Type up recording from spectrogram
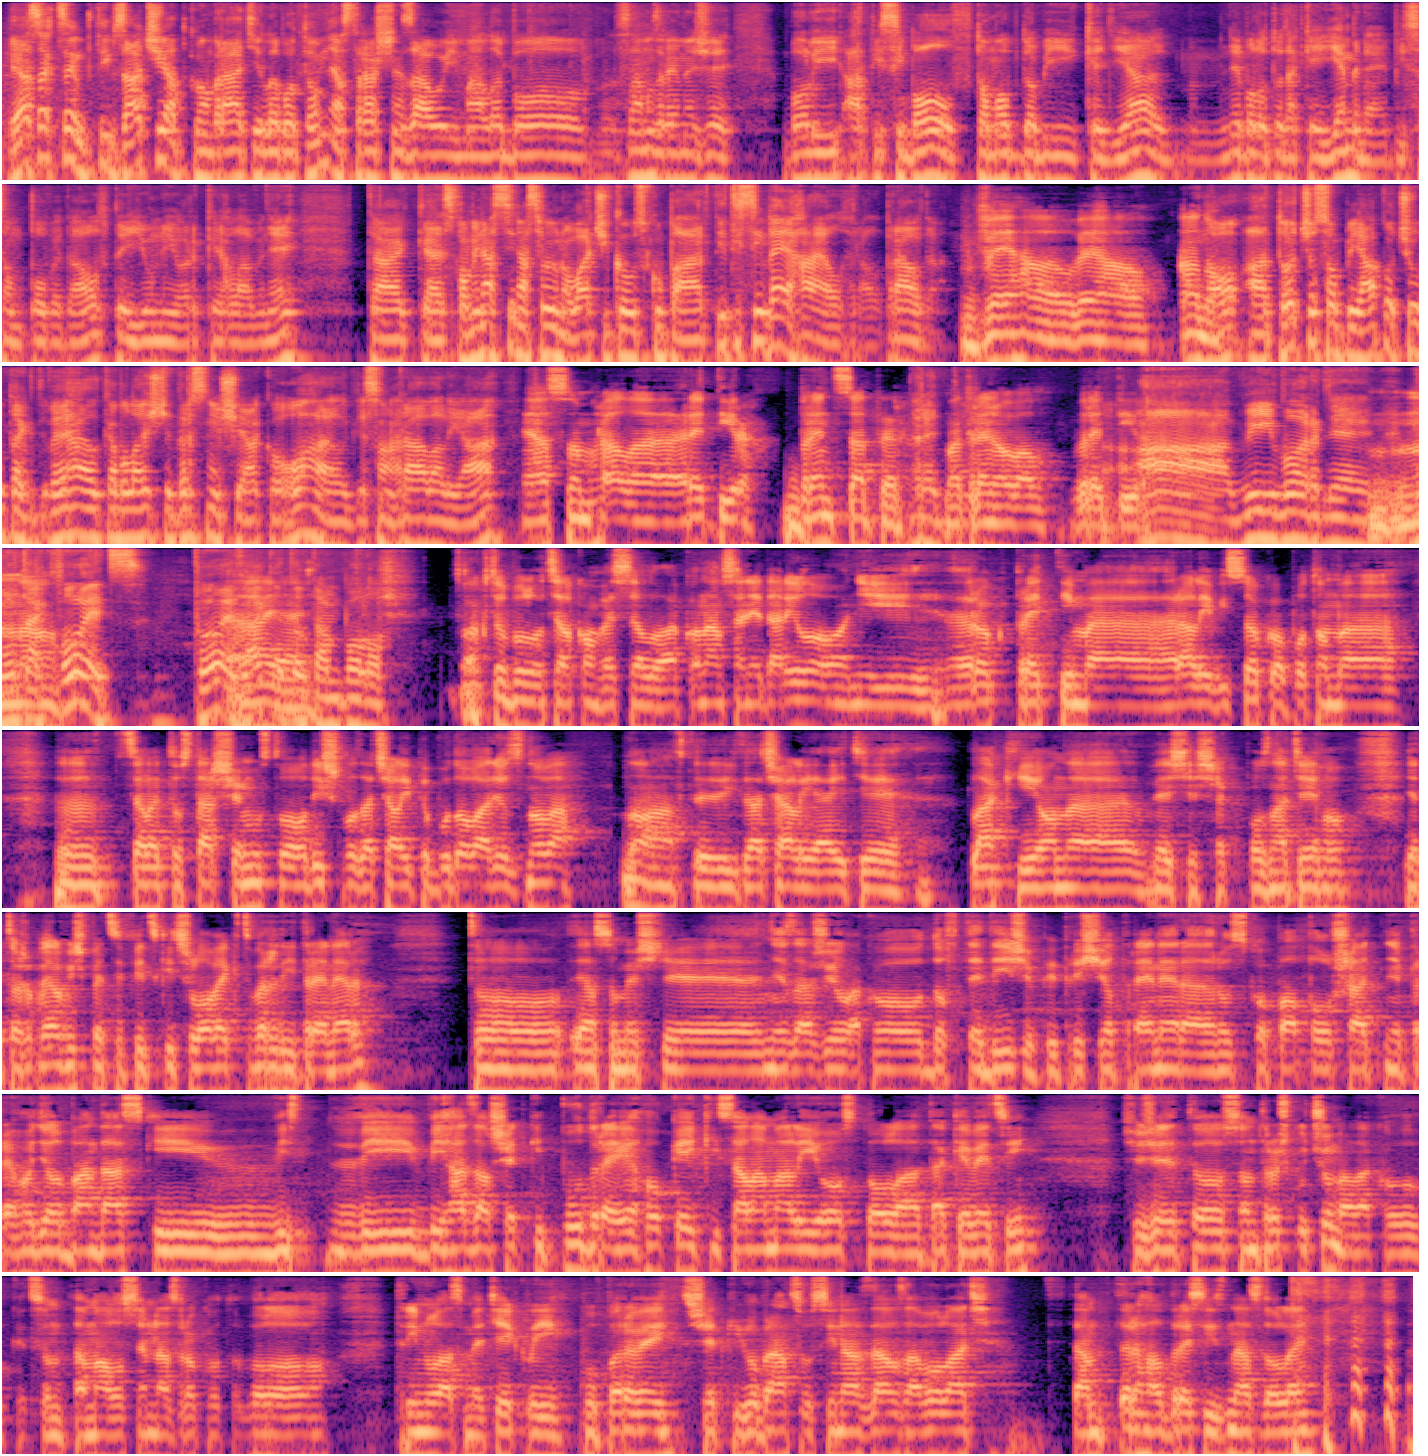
Ja sa chcem k tým začiatkom vrátiť, lebo to mňa strašne zaujíma, lebo samozrejme, že boli, a ty si bol v tom období, keď ja, nebolo to také jemné, by som povedal, v tej juniorke hlavne, tak eh, spomínaš si na svoju nováčikovskú párty, ty si VHL hral, pravda? VHL, VHL, áno. No a to, čo som ja počul, tak VHL bola ešte drsnejšia ako OHL, kde som hrával ja. Ja som hral eh, Deer. Brent Sutter Red ma trénoval v Deer. Á, výborne. No, No. tak povedz, povedz, Aj, ako to aj. tam bolo. Tak to bolo celkom veselo, ako nám sa nedarilo, oni rok predtým eh, hrali vysoko, potom eh, eh, celé to staršie mužstvo odišlo, začali to budovať od znova. No a vtedy začali aj tie tlaky, on, eh, vieš, však poznáte ho, je to veľmi špecifický človek, tvrdý tréner, to ja som ešte nezažil ako dovtedy, že by prišiel tréner a rozkopal pol šatne, prehodil bandásky, vy, vy, vyhádzal všetky pudre, hokejky sa lamali o stol a také veci. Čiže to som trošku čumel, ako keď som tam mal 18 rokov, to bolo 3-0 sme tekli po prvej, z všetkých obrancov si nás dal zavolať, tam trhal dresy z nás dole.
